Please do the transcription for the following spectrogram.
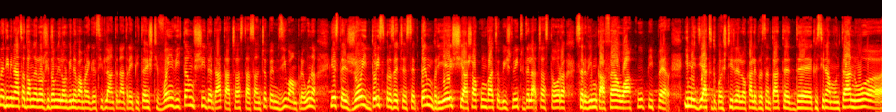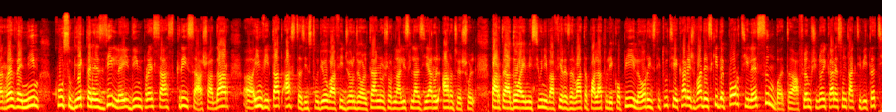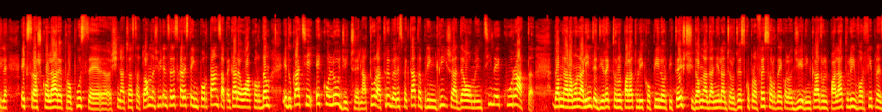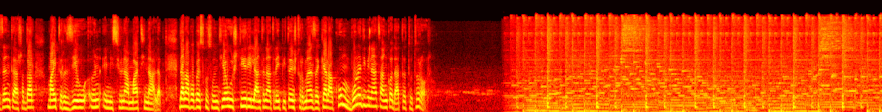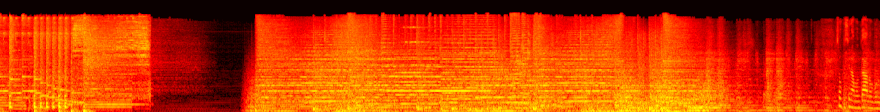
Bună dimineața, doamnelor și domnilor! Bine v-am regăsit la Antena 3 Pitești. Vă invităm și de data aceasta să începem ziua împreună. Este joi, 12 septembrie și așa cum v-ați obișnuit de la această oră, servim cafeaua cu piper. Imediat după știrile locale prezentate de Cristina Munteanu, revenim cu subiectele zilei din presa scrisă. Așadar, uh, invitat astăzi în studio va fi George Olteanu, jurnalist la ziarul Argeșul. Partea a doua a emisiunii va fi rezervată Palatului Copiilor, instituție care își va deschide porțile sâmbătă. Aflăm și noi care sunt activitățile extrașcolare propuse uh, și în această toamnă și, bineînțeles, care este importanța pe care o acordăm educației ecologice. Natura trebuie respectată prin grija de a o menține curată. Doamna Ramona Linte, directorul Palatului Copiilor Pitești și doamna Daniela Georgescu, profesor de ecologie din cadrul Palatului, vor fi prezente așadar mai târziu în emisiunea matinală. Dana Popescu sunt eu, știrile Antena 3 Pitești urmează chiar acum. Bună dimineața încă o dată tuturor!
